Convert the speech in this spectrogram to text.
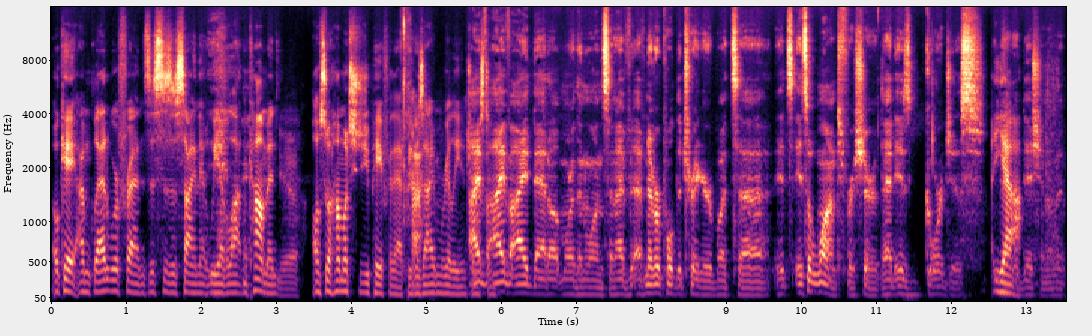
okay, I'm glad we're friends. This is a sign that we have a lot in common. Yeah. Also, how much did you pay for that? Because I'm really interested. I've. I've eyed that up more than once, and I've I've never pulled the trigger, but uh, it's it's a want for sure. That is gorgeous. Yeah. edition of it.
